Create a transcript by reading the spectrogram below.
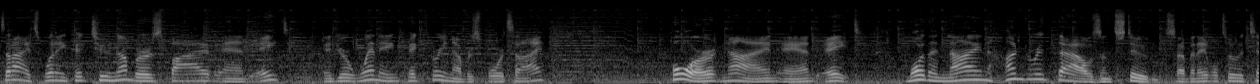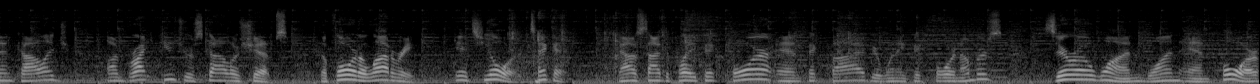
Tonight's winning pick two numbers five and eight, and your winning pick three numbers for tonight four, nine, and eight. More than 900,000 students have been able to attend college on Bright Future scholarships. The Florida Lottery, it's your ticket. Now it's time to play pick four and pick five. Your winning pick four numbers zero, one, one, and four.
